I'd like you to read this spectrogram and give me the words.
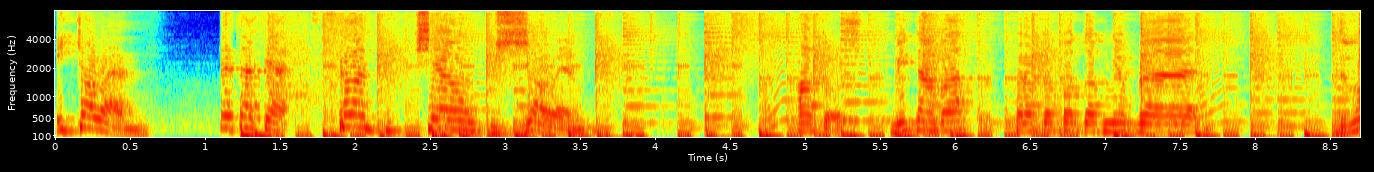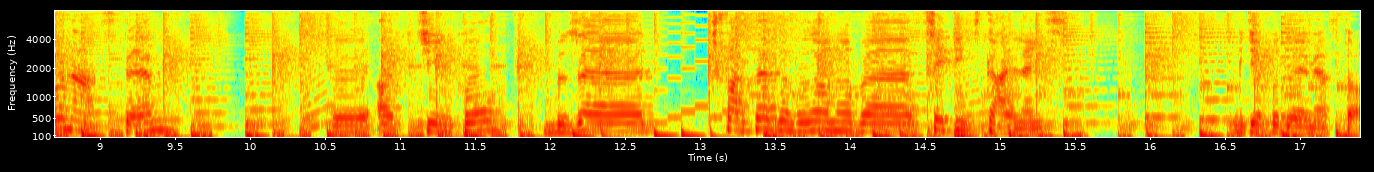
i czołem! Pytacie, skąd się wziąłem? Otóż, witam was prawdopodobnie w 12 y, odcinku ze czwartego sezonu w City Skylines, gdzie buduję miasto.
